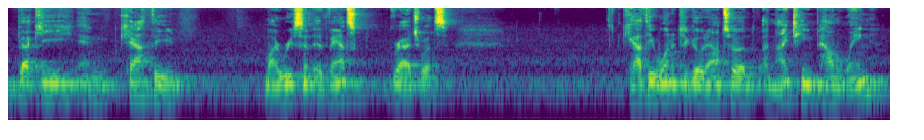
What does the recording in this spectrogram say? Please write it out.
Becky and Kathy my recent advanced graduates. Kathy wanted to go down to a, a 19 pound wing,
